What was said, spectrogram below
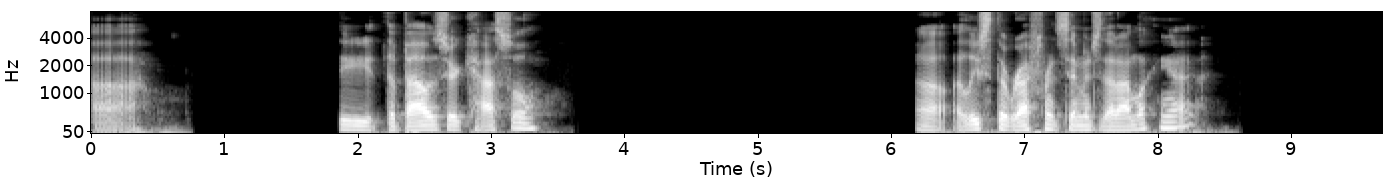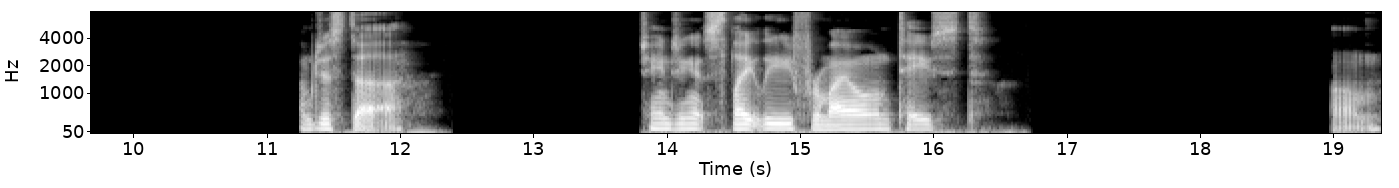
uh the the Bowser castle. Uh at least the reference image that I'm looking at. I'm just uh changing it slightly for my own taste. Um,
